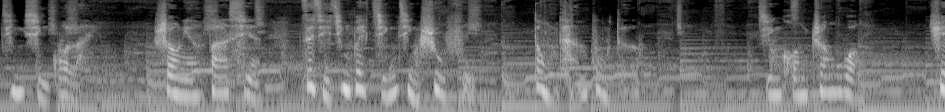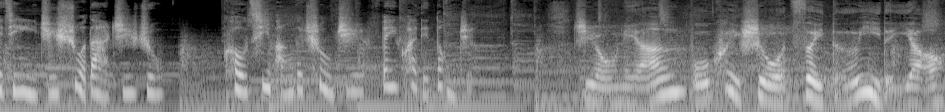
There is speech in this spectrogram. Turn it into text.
惊醒过来，少年发现自己竟被紧紧束缚。动弹不得，惊慌张望，却见一只硕大蜘蛛口气旁的触枝飞快地动着。九娘不愧是我最得意的妖，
